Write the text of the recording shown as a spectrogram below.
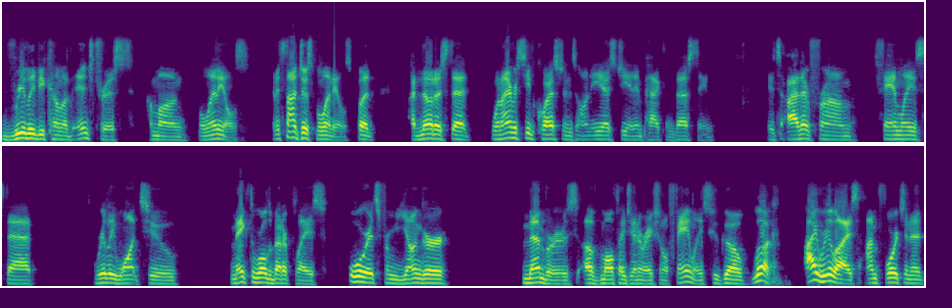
really become of interest among millennials. And it's not just millennials, but I've noticed that when I receive questions on ESG and impact investing, it's either from families that really want to make the world a better place, or it's from younger members of multi generational families who go, Look, I realize I'm fortunate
